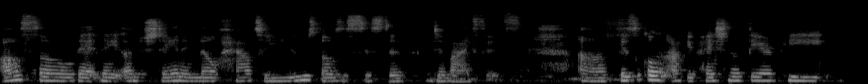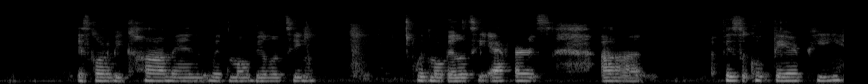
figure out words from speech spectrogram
Also that they understand and know how to use those assistive devices. Uh, physical and occupational therapy is going to be common with mobility with mobility efforts. Uh, physical therapy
